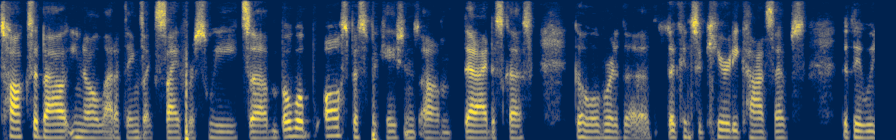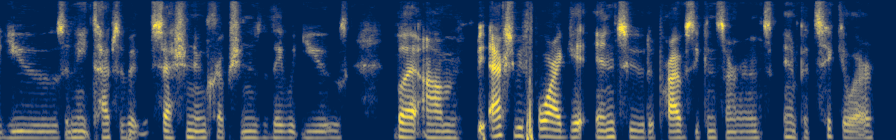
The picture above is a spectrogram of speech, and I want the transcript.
talks about, you know, a lot of things like cipher suites, um, but what all specifications um, that I discuss go over the, the security concepts that they would use and the types of session encryptions that they would use. But um, actually, before I get into the privacy concerns in particular,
